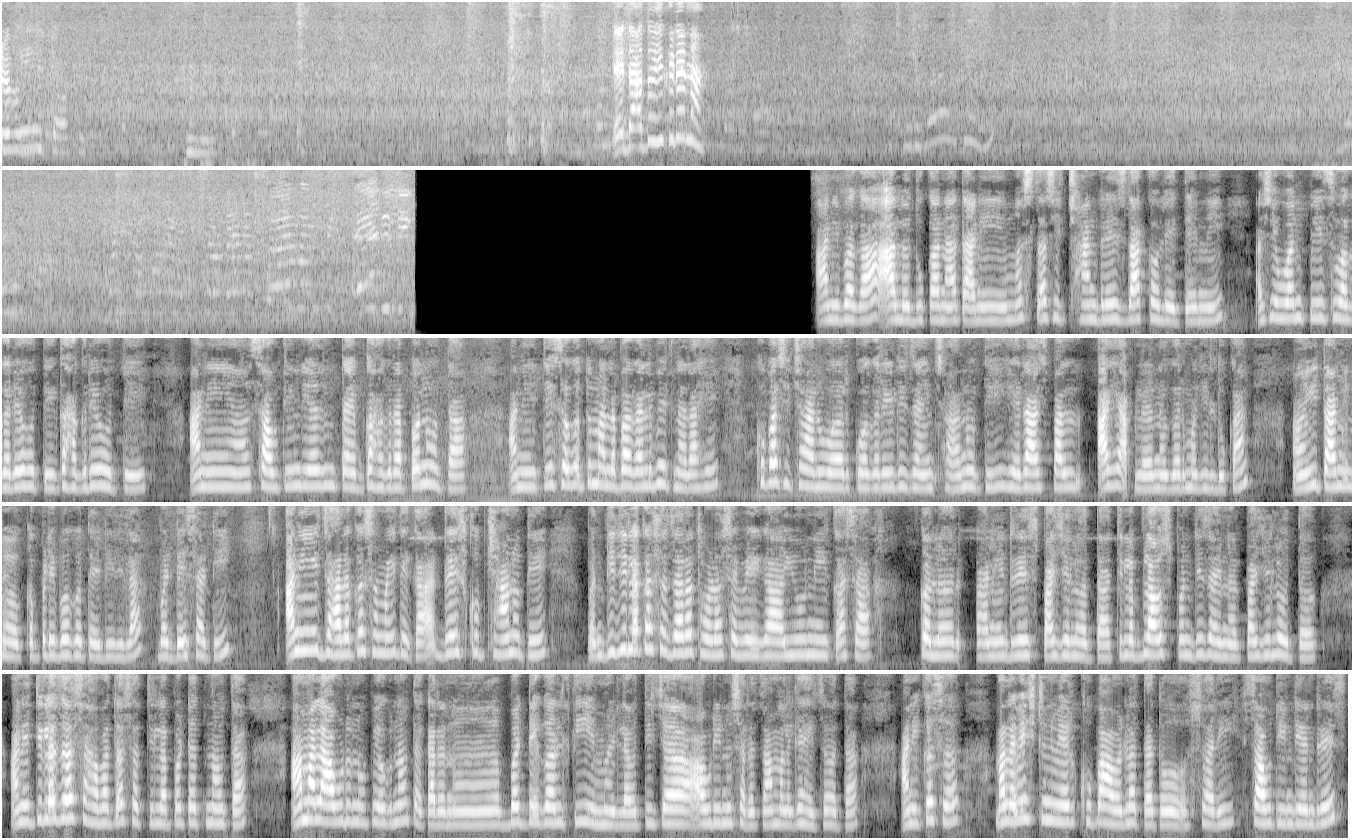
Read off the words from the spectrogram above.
बघ. ए दादू इकडे ना. आणि बघा आलं दुकानात आणि मस्त असे छान ड्रेस दाखवले त्यांनी. असे वन पीस वगैरे होते घागरे होते. आणि साऊथ इंडियन टाईप घागरा पण होता. आणि ते सगळं तुम्हाला बघायला भेटणार आहे. खूप अशी छान वर्क वगैरे डिझाईन छान होती. हे राजपाल आहे आपलं नगरमधील दुकान. इथं आम्ही कपडे बघत आहे दीदीला बड्डेसाठी आणि झालं कसं माहिती आहे का? ड्रेस खूप छान होते. पण दीदीला कसं जरा थोडासा वेगळा युनिक असा कलर आणि ड्रेस पाहिजे होता. तिला ब्लाऊज पण डिझायनर पाहिजे होतं. आणि तिला जसा हवा तसा तिला पटत नव्हता. आम्हाला आवडून उपयोग नव्हता कारण बड्डे गर्ल ती आहे म्हटल्यावर तिच्या आवडीनुसारच आम्हाला घ्यायचा होता. आणि कसं मला वेस्टर्न वेअर खूप आवडला होता तो सॉरी साऊथ इंडियन ड्रेस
